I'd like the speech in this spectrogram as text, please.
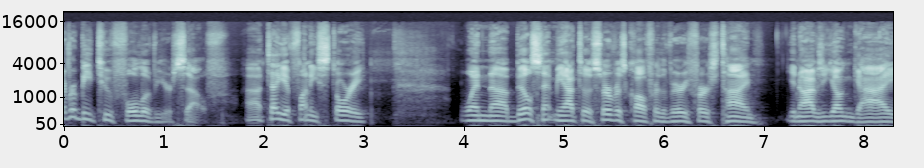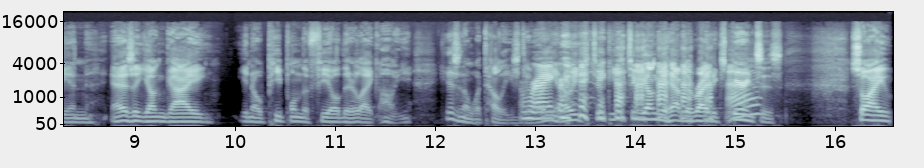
never be too full of yourself. I'll tell you a funny story. When uh, Bill sent me out to a service call for the very first time, you know, I was a young guy, and as a young guy, you know, people in the field, they're like, "Oh, he doesn't know what the hell he's doing. Right. You know, he's too, he's too young to have the right experiences." So I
